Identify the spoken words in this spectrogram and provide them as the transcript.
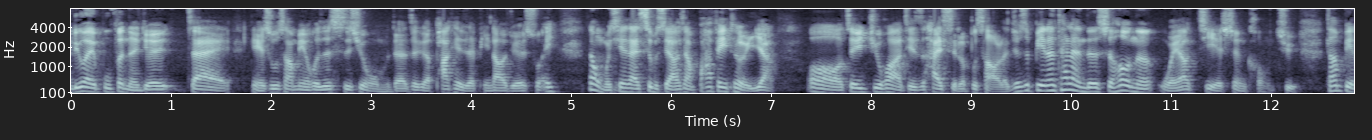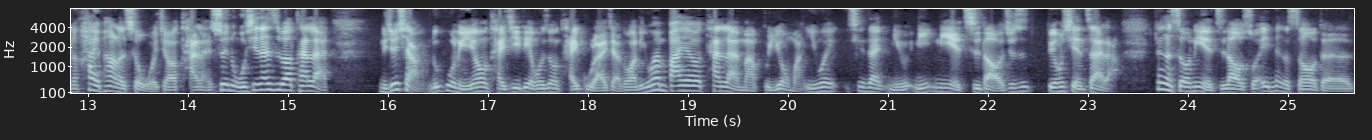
另外一部分呢，就会在脸书上面或者私讯我们的这个 Podcast 的频道，觉得说，哎，那我们现在是不是要像巴菲特一样？哦，这一句话其实害死了不少人。就是别人贪婪的时候呢，我要戒慎恐惧；当别人害怕的时候，我就要贪婪。所以呢，我现在是不是要贪婪？你就想，如果你用台积电或者用台股来讲的话，你万八要贪婪吗？不用嘛，因为现在你你你也知道，就是不用现在啦。那个时候你也知道说，哎，那个时候的。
